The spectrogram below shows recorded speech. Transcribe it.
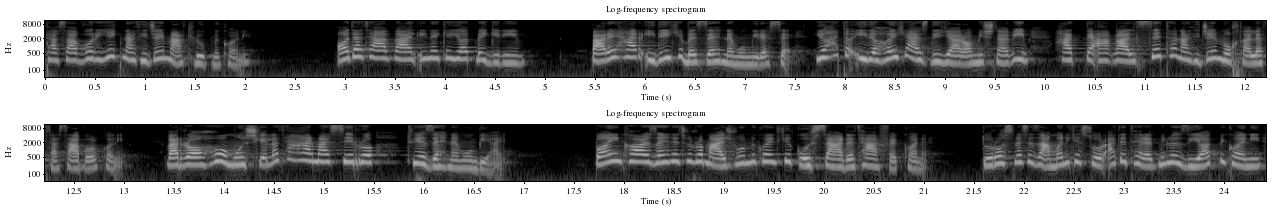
تصور یک نتیجه مطلوب می‌کنیم. عادت اول اینه که یاد بگیریم برای هر ایده‌ای که به ذهنمون می‌رسه یا حتی ایده هایی که از دیگران میشنویم حداقل سه تا نتیجه مختلف تصور کنیم و راه و مشکلات هر مسیر رو توی ذهنمون بیاریم. با این کار ذهنتون رو مجبور می‌کنید که گسترده تر فکر کنه. درست مثل زمانی که سرعت تردمیل رو زیاد می‌کنید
